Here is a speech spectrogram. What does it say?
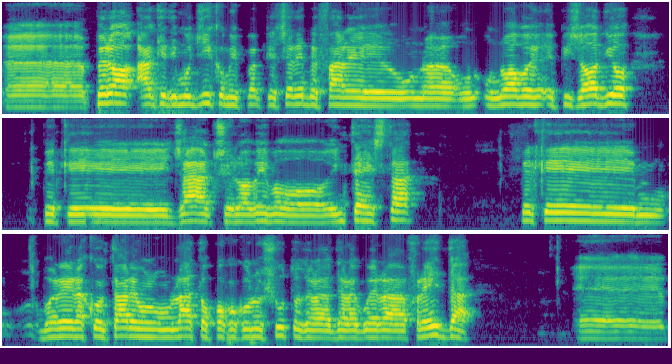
Eh, però anche di Mugico mi piacerebbe fare un, un, un, nuovo episodio perché già ce lo avevo in testa perché mm, vorrei raccontare un, un lato poco conosciuto della, della guerra fredda eh,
